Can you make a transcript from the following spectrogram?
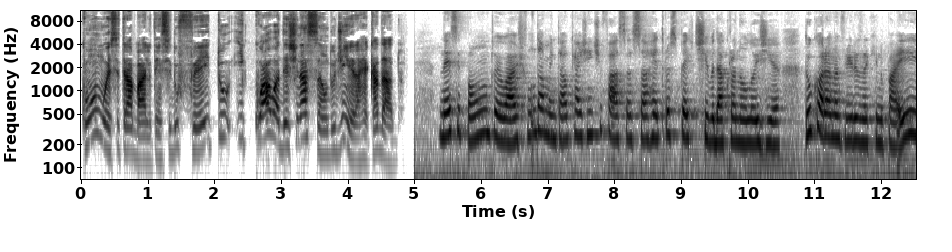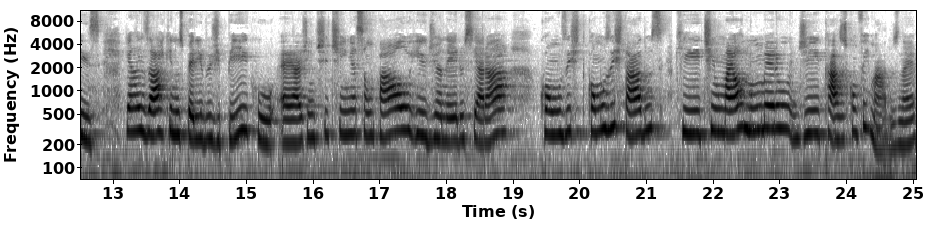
Como esse trabalho tem sido feito e qual a destinação do dinheiro arrecadado? Nesse ponto, eu acho fundamental que a gente faça essa retrospectiva da cronologia do coronavírus aqui no país e analisar que nos períodos de pico é, a gente tinha São Paulo, Rio de Janeiro Ceará como os, como os estados que tinham maior número de casos confirmados, né?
